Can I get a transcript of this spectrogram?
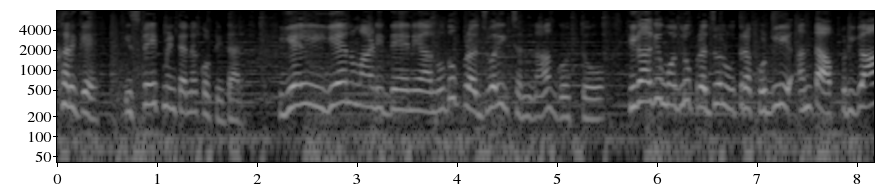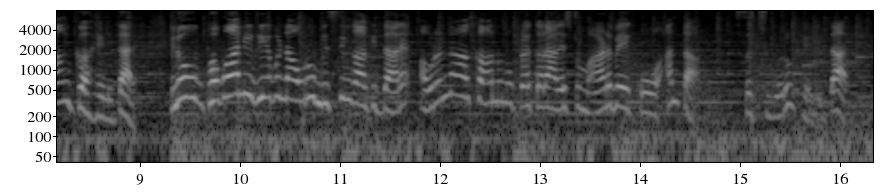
ಖರ್ಗೆ ಈ ಸ್ಟೇಟ್ಮೆಂಟ್ ಅನ್ನ ಕೊಟ್ಟಿದ್ದಾರೆ. ಎಲ್ಲಿ ಏನ್ ಮಾಡಿದ್ದೇನೆ ಅನ್ನೋದು ಪ್ರಜ್ವಲ್ ಚೆನ್ನಾಗಿ ಗೊತ್ತು. ಹೀಗಾಗಿ ಮೊದಲು ಪ್ರಜ್ವಲ್ ಉತ್ತರ ಕೊಡ್ಲಿ ಅಂತ ಪ್ರಿಯಾಂಕ್ ಹೇಳಿದ್ದಾರೆ. ಇನ್ನು ಭವಾನಿ ರೇವಣ್ಣ ಅವರು ಮಿಸ್ಸಿಂಗ್ ಆಗಿದ್ದಾರೆ. ಅವರನ್ನ ಕಾನೂನು ಪ್ರಕಾರ ಅರೆಸ್ಟ್ ಮಾಡಬೇಕು ಅಂತ ಸಚಿವರು ಹೇಳಿದ್ದಾರೆ.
